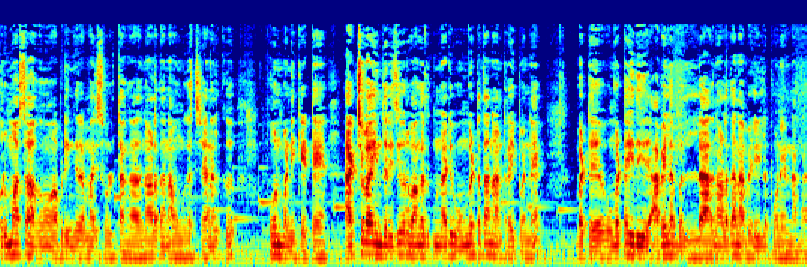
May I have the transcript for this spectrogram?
ஒரு மாதம் ஆகும் அப்படிங்கிற மாதிரி சொல்லிட்டாங்க. அதனால தான் நான் உங்கள் சேனலுக்கு ஃபோன் பண்ணி கேட்டேன். ஆக்சுவலாக இந்த ரிசீவர் வாங்குறதுக்கு முன்னாடி உங்கள்கிட்ட தான் நான் ட்ரை பண்ணேன். பட்டு உங்கள்கிட்ட இது அவைலபிள் இல்லை. அதனால தான் நான் வெளியில் போனேன்னாங்க.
